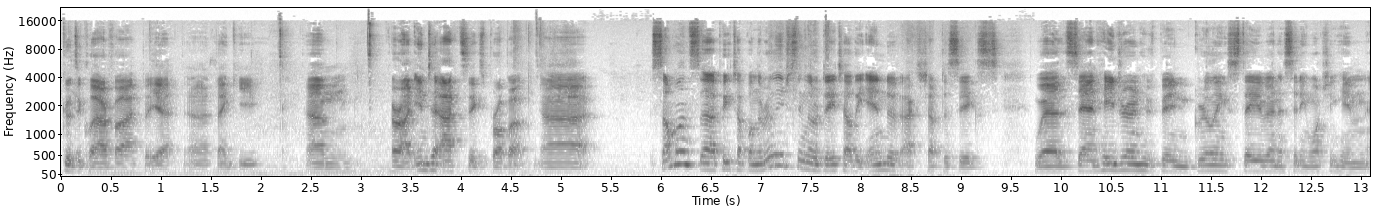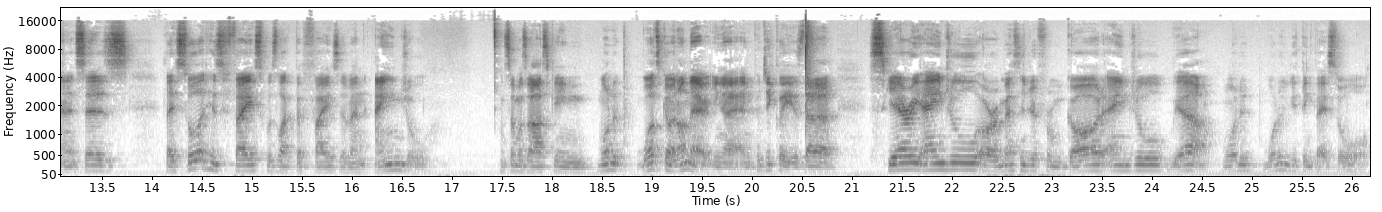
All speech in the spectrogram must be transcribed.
good to clarify. But yeah, uh, thank you. Um, all right, into Act Six proper. Uh, someone's uh, picked up on the really interesting little detail the end of Acts chapter 6, where the Sanhedrin, who've been grilling Stephen, are sitting watching him, and it says they saw that his face was like the face of an angel. And someone's asking, what, what's going on there? You know, and particularly, is that a scary angel or a messenger from God angel? Yeah, what did, what did you think they saw?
